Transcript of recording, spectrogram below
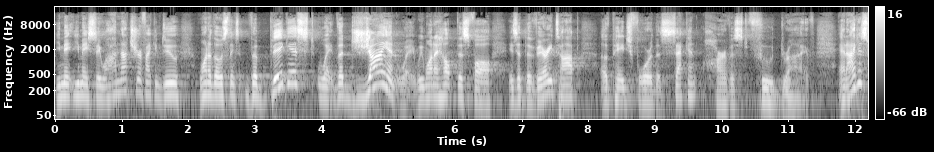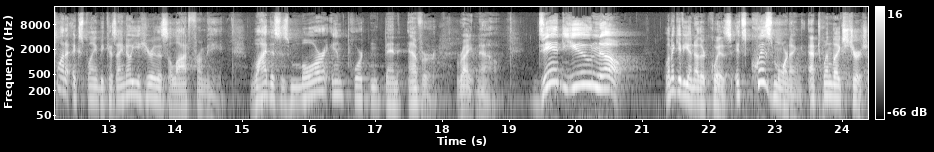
you may, you may say, well, I'm not sure if I can do one of those things. The biggest way, the giant way we want to help this fall is at the very top of page four, the second harvest food drive. And I just want to explain because I know you hear this a lot from me why this is more important than ever right now. Did you know? Let me give you another quiz. It's quiz morning at Twin Lakes Church.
